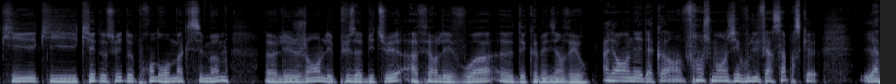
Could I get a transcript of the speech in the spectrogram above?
qui, qui, qui est de celui de prendre au maximum euh, les gens les plus habitués à faire les voix euh, des comédiens VO. Alors on est d'accord, franchement j'ai voulu faire ça parce que la,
